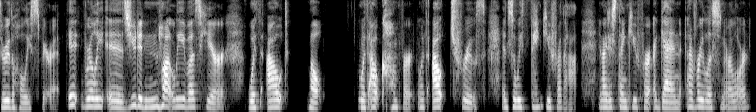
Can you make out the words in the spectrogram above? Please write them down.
through the Holy Spirit. It really is. You did not leave us here without help, without comfort, without truth. And so we thank you for that. And I just thank you for, again, every listener, Lord.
